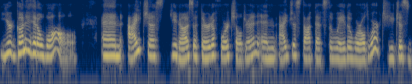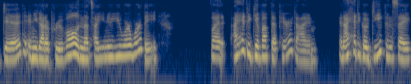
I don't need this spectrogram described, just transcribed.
you're going to hit a wall. And I just, you know, as a third of four children, and I just thought that's the way the world worked. You just did, and you got approval, and that's how you knew you were worthy. But I had to give up that paradigm, and I had to go deep and say,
